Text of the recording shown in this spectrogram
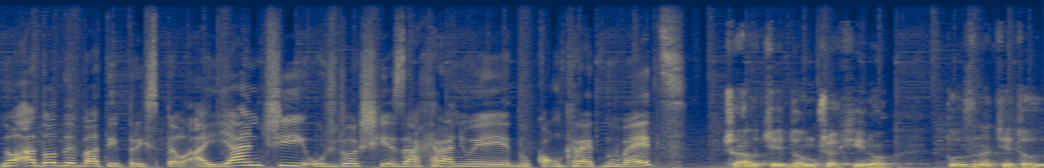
No a do debaty prispel aj Janči, už dlhšie zachraňuje jednu konkrétnu vec. Čaute, Domčachino. Poznáte to?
